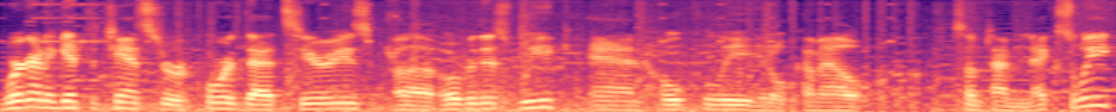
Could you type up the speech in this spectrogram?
we're going to get the chance to record that series uh, over this week, and hopefully it'll come out sometime next week.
